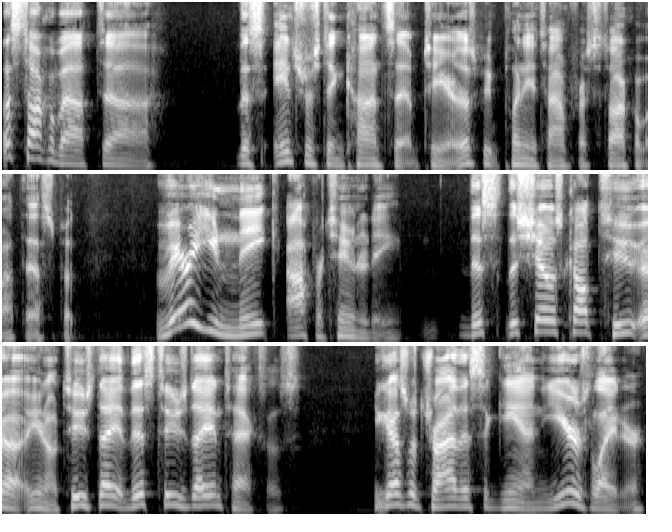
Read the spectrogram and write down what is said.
Let's talk about uh, this interesting concept here. There's be plenty of time for us to talk about this, but very unique opportunity. This this show is called two, uh, you know, Tuesday. This Tuesday in Texas. You guys would try this again years later.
